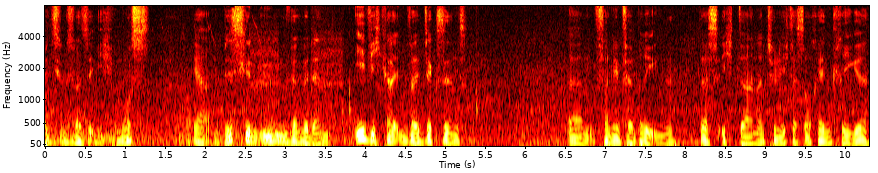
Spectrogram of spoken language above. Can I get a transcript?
beziehungsweise ich muss ja ein bisschen üben, wenn wir denn Ewigkeiten weit weg sind ähm, von den Fabriken, dass ich da natürlich das auch hinkriege,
